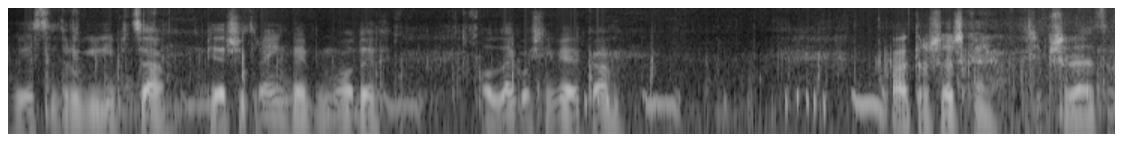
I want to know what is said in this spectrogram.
22 lipca, pierwszy trening głębi młodych, odległość niewielka, ale troszeczkę się przelecą.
